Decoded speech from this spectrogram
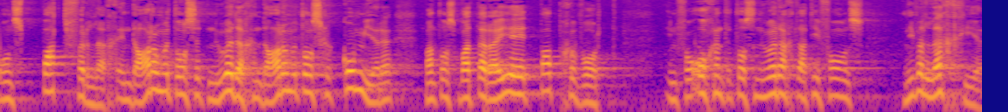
ons pad verlig en daarom het ons dit nodig en daarom het ons gekom, Here, want ons batterye het pap geword en ver oggend het ons nodig dat u vir ons nuwe lig gee.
